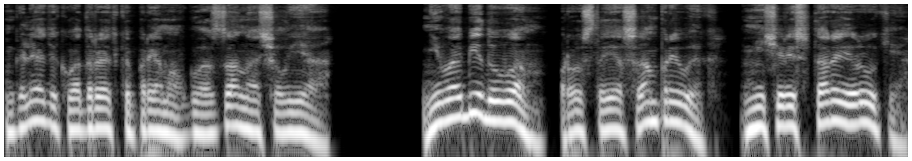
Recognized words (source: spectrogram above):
глядя Квадратка прямо в глаза, начал я. «Не в обиду вам, просто я сам привык, не через вторые руки.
